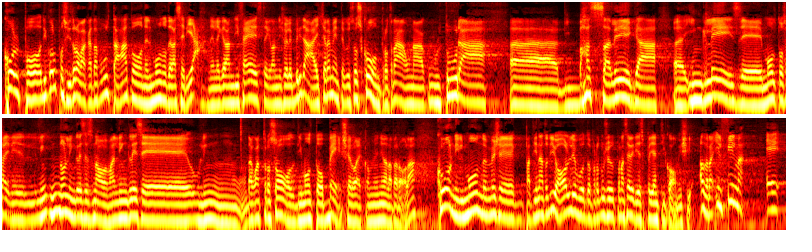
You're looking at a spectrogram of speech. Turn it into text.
colpo, di colpo si trova catapultato nel mondo della Serie A, nelle grandi feste, grandi celebrità e chiaramente questo scontro tra una cultura eh, di bassa lega eh, inglese, molto sai, non l'inglese snob, ma l'inglese da quattro soldi, molto becero, ecco, mi veniva la parola, con il mondo invece patinato di Hollywood produce tutta una serie di espedienti comici. Allora, il film è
